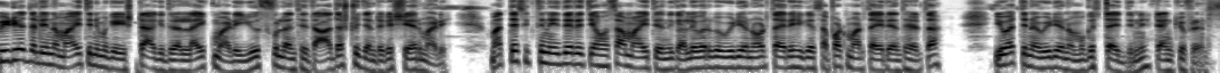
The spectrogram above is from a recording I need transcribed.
ವಿಡಿಯೋದಲ್ಲಿನ ಮಾಹಿತಿ ನಿಮಗೆ ಇಷ್ಟ ಆಗಿದ್ರೆ ಲೈಕ್ ಮಾಡಿ ಯೂಸ್ಫುಲ್ ಅನಿಸಿದ್ರೆ ಆದಷ್ಟು ಜನರಿಗೆ ಶೇರ್ ಮಾಡಿ. ಮತ್ತೆ ಸಿಗ್ತೀನಿ ಇದೇ ರೀತಿಯ ಹೊಸ ಮಾಹಿತಿಯೊಂದಿಗೆ ಅಲ್ಲಿವರೆಗೂ ವಿಡಿಯೋ ನೋಡ್ತಾ ಇರಿ, ಹೀಗೆ ಸಪೋರ್ಟ್ ಮಾಡ್ತಾ ಇರಿ ಅಂತ ಹೇಳ್ತಾ ಇವತ್ತಿನ ವಿಡಿಯೋನ ಮುಗಿಸ್ತಾ ಇದ್ದೀನಿ. ಥ್ಯಾಂಕ್ ಯು ಫ್ರೆಂಡ್ಸ್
